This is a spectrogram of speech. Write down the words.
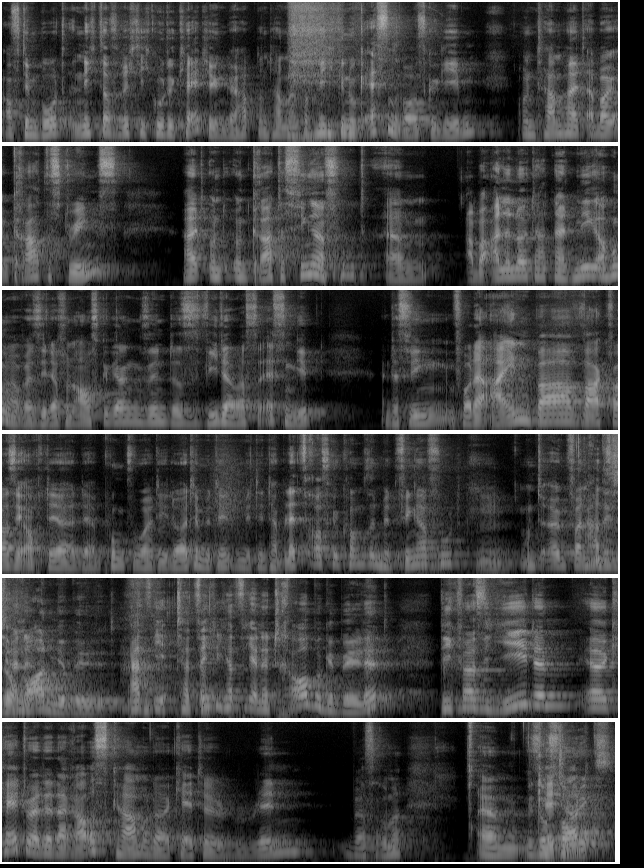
auf dem Boot nicht das richtig gute Catering gehabt und haben einfach nicht genug Essen rausgegeben und haben halt aber gratis Drinks halt und, und gratis Fingerfood. Ähm, aber alle Leute hatten halt mega Hunger, weil sie davon ausgegangen sind, dass es wieder was zu essen gibt. Und Deswegen vor der einen Bar war quasi auch der, der Punkt, wo halt die Leute mit den, mit den Tabletts rausgekommen sind, mit Fingerfood. Und irgendwann Haben hat sich sich so eine, Horden gebildet. hat die, tatsächlich hat sich eine Traube gebildet, die quasi jedem äh, Caterer, der da rauskam, oder Caterin, was auch immer, ähm, sofort, Caterix.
